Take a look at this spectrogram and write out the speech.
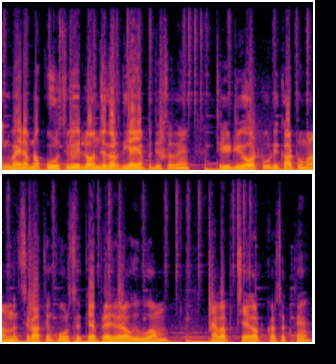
इन भाई ने अपना कोर्स भी लॉन्च कर दिया, यहाँ पे दे सकते हैं। थ्री डी और टू डी कार्टून बनाना सिखाते हैं कोर्स क्या प्राइस वगैरह होगी वो हम यहाँ पर आप चेकआउट कर सकते हैं।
